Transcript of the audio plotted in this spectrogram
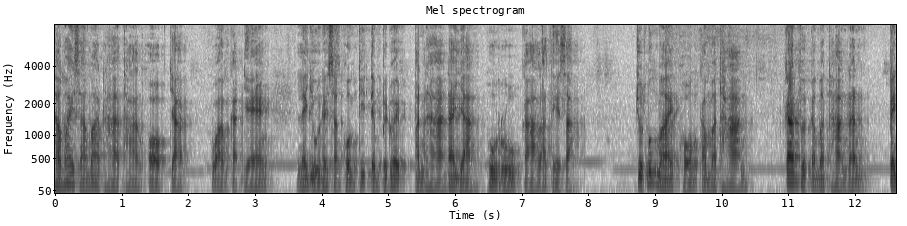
ทำให้สามารถหาทางออกจากความขัดแย้ง และอยู่ในสังคมที่เต็มไปด้วยปัญหาได้อย่างผู้รู้กาลเทศะจุดมุ่งหมายของกรรมฐาน การฝึกกรรมฐานนั้นเป็น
